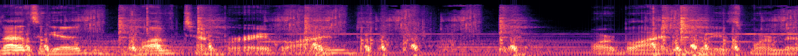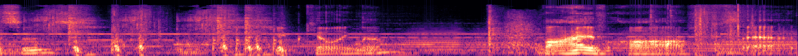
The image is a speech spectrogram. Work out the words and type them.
That's good. Love temporary blind. More blind, please. More misses. Keep killing them. Five off. Sad.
